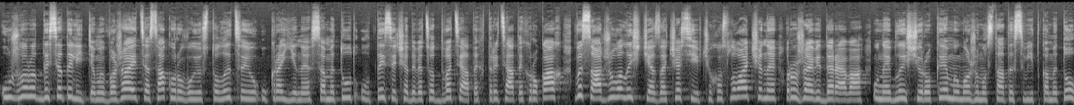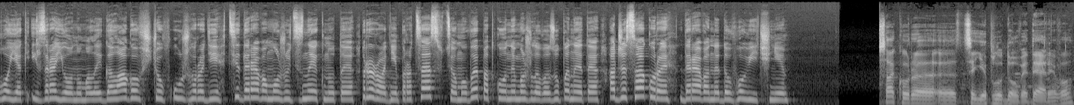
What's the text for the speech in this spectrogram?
Ужгород десятиліттями вважається сакуровою столицею України. Саме тут у 1920-30-х роках висаджували ще за часів Чехословаччини рожеві дерева. У найближчі роки ми можемо стати свідками того, як із району Малий Галагов, що в Ужгороді, ці дерева можуть зникнути. Природній процес в цьому випадку неможливо зупинити, адже сакури дерева недовговічні. Сакура е, це є плодове дерево,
